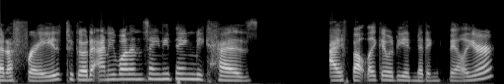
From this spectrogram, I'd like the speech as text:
been afraid to go to anyone and say anything because I felt like it would be admitting failure,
